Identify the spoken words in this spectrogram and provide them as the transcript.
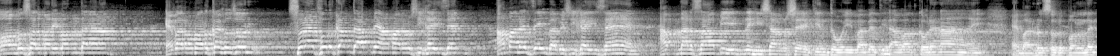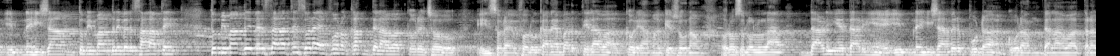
ও মুসলমান ইমানদারেরা, এবার ওমর কয়, হুজুর, সূরা ফুরকান আপনি আমারও শিখাইছেন। আমারে যেইভাবে শিখাইছেন, আপনার সাহাবী ইবনে হিশাম সে কিন্তু ওইভাবে তিলাওয়াত করে নাই। এবার রাসূল বললেন, ইবনে হিশাম, তুমি মাগরিবের সালাতে, তুমি মাগরিবের সালাতে সূরা ফুরকান তেলাওয়াত করেছ। এই সূরা ফুরকান এবার তেলাওয়াত করে আমাকে শোনাও। রাসূলুল্লাহ দাঁড়িয়ে দাঁড়িয়ে ইবনে হিশামের পুটা কোরআন তেলাওয়াতরা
